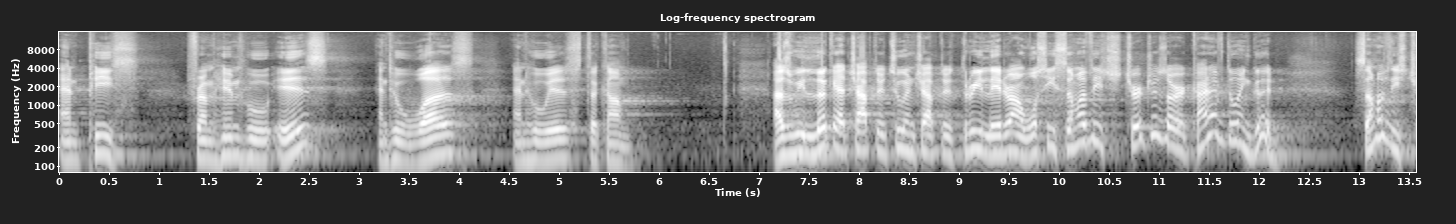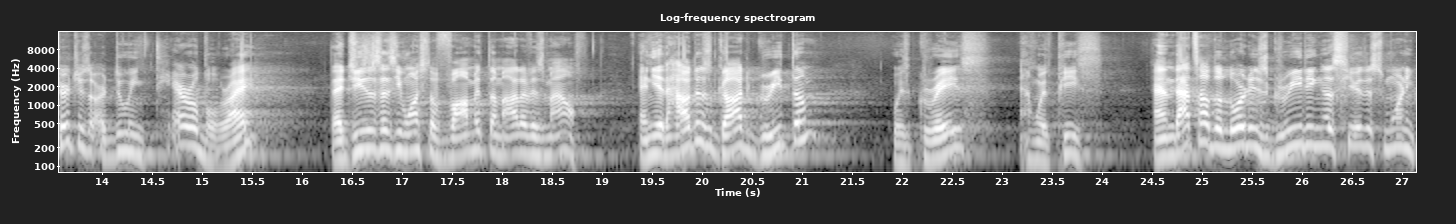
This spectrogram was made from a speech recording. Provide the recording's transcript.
and peace from him who is and who was and who is to come. As we look at chapter 2 and chapter 3 later on, we'll see some of these churches are kind of doing good. Some of these churches are doing terrible, right? That Jesus says he wants to vomit them out of his mouth. And yet, how does God greet them? With grace and with peace. And that's how the Lord is greeting us here this morning.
